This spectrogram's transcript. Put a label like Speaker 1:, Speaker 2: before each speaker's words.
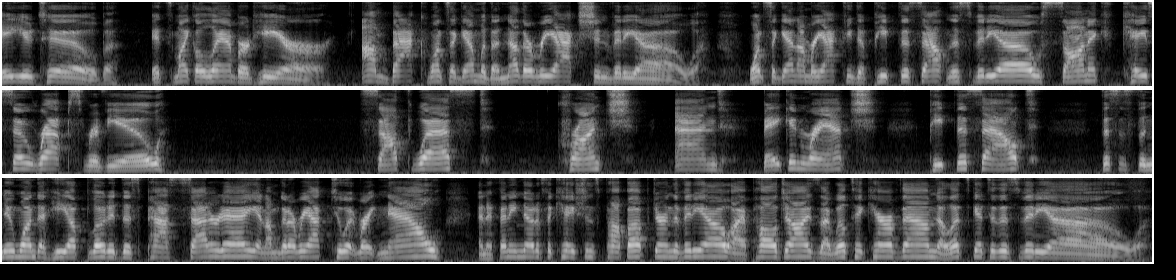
Speaker 1: Hey YouTube, it's Michael Lambert here. I'm back once again with another reaction video. Once again, I'm reacting to Peep This Out in this video, Sonic Queso Wraps review. Southwest, Crunch, and Bacon Ranch. Peep this out. This is the new one that he uploaded this past Saturday, and I'm going to react to it right now. And if any notifications pop up during the video, I apologize. I will take care of them. Now let's get to this video.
